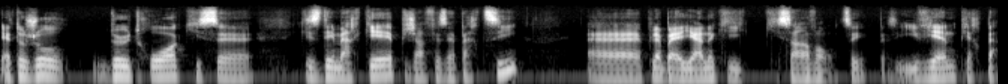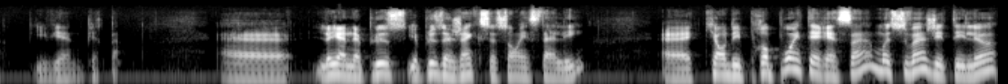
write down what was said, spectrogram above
y a toujours deux, trois qui se, qui se démarquaient, puis j'en faisais partie. Euh, puis là, ben, il y en a qui, s'en vont. Ils viennent, puis repartent ils viennent, puis repartent. Euh, là, il y en a plus, il y a plus de gens qui se sont installés, euh, qui ont des propos intéressants. Moi, souvent, j'étais là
